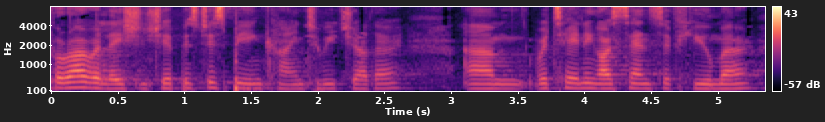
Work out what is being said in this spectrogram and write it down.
for our relationship is just being kind to each other, um, retaining our sense of humor.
